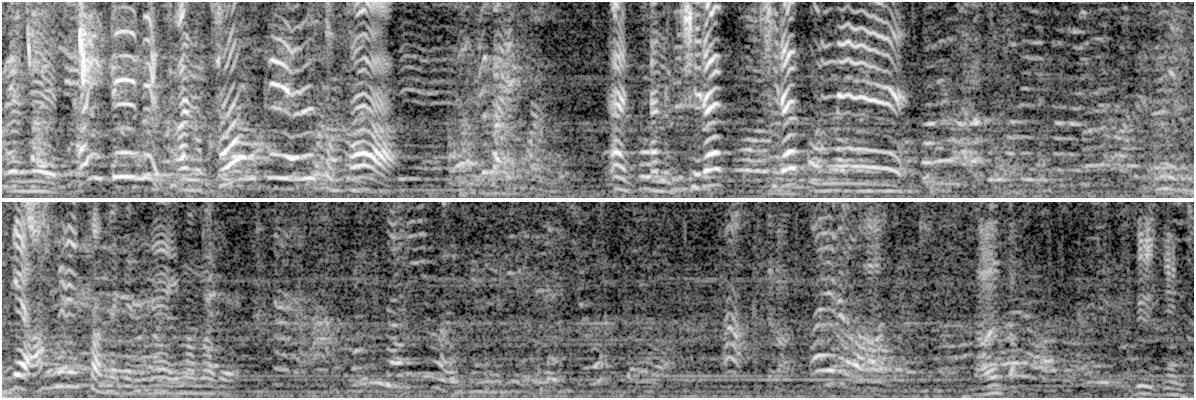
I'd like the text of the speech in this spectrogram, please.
ね大抵ねあのカラオケやるとさああのキラキラコメにで溢れてたんだけどね今までなれた。いい現地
